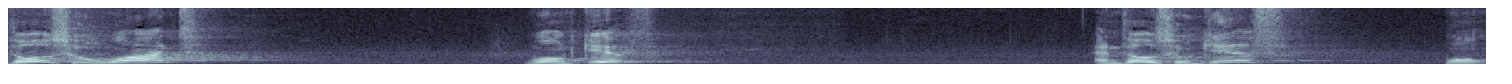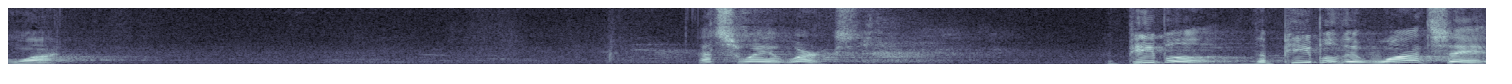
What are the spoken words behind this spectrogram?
those who want won't give, and those who give won't want. That's the way it works. The people, the people that want say,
